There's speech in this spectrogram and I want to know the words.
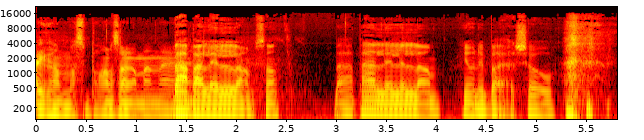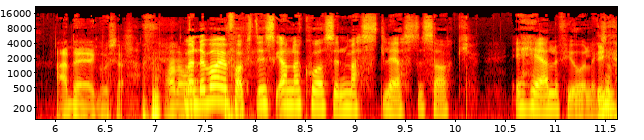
jeg kan masse barnesanger, men eh, Bæ, bæ, lille lam, sant? Bæ, bæ, lille lam, Jonny Bayer-show. Nei, det går ikke. Men det var jo faktisk NRK sin mest leste sak i hele fjor, liksom. I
